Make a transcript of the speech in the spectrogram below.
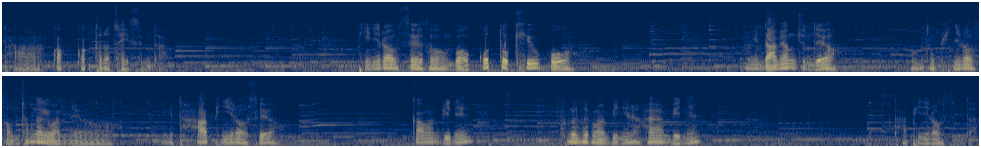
다 꽉꽉 들어차 있습니다. 비닐하우스에서 뭐 꽃도 키우고 여기 남양주인데요. 여기도 비닐하우스 엄청나게 많네요. 이게 다 비닐하우스예요. 까만 비닐, 푸르스름한 비닐, 하얀 비닐 다 비닐하우스입니다.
